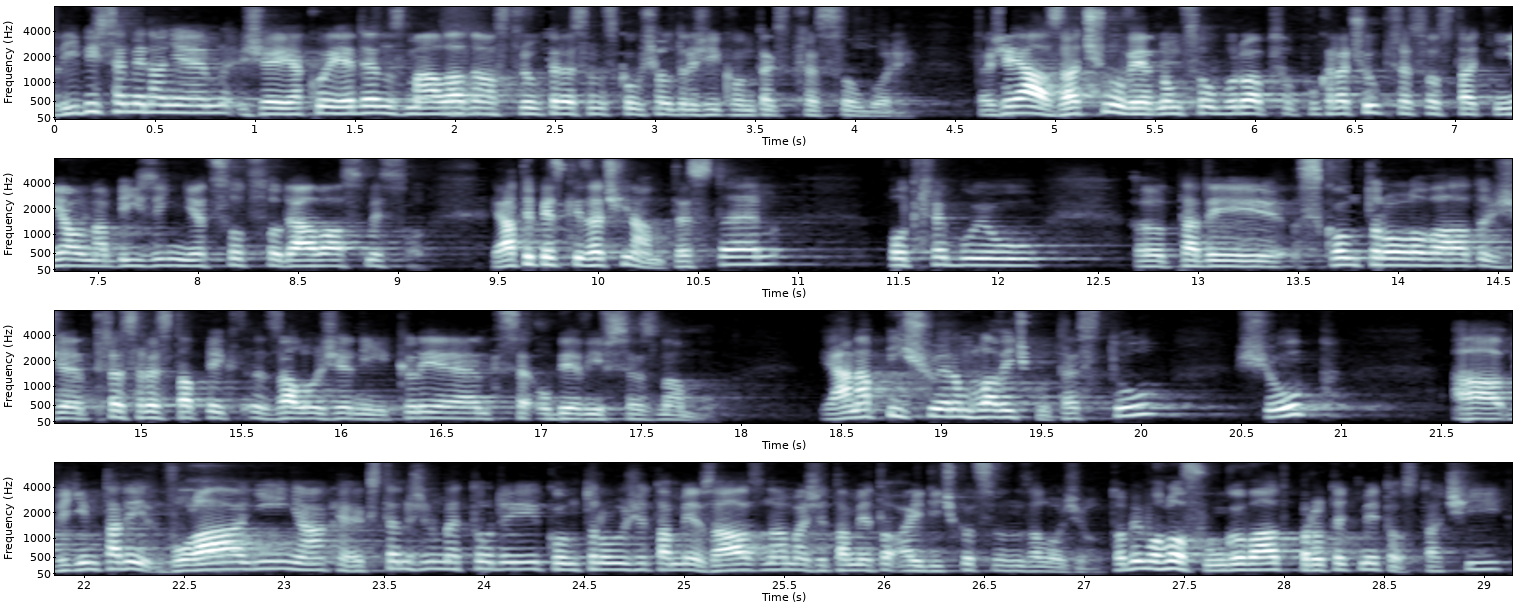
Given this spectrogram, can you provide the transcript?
Líbí se mi na něm, že jako jeden z mála nástrojů, které jsem zkoušel, drží kontext přes soubory. Takže já začnu v jednom souboru a pokračuju přes ostatní, ale nabízí něco, co dává smysl. Já typicky začínám testem, potřebuju eh, tady zkontrolovat, že přes RESTAPIC založený klient se objeví v seznamu. Já napíšu jenom hlavičku testu, šup, a vidím tady volání nějaké extension metody, kontrolu, že tam je záznam a že tam je to ID, co jsem založil. To by mohlo fungovat, pro teď mi to stačí,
